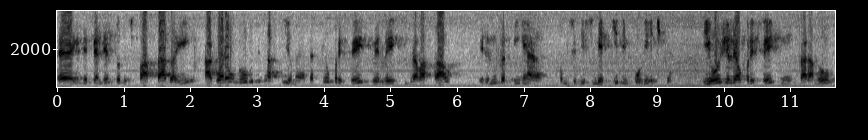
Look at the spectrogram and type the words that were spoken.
é, independente de todo esse passado aí, agora é um novo desafio, né? Até porque o prefeito eleito em Gravatal, ele nunca tinha, como se disse, metido em política, e hoje ele é o prefeito, um cara novo,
